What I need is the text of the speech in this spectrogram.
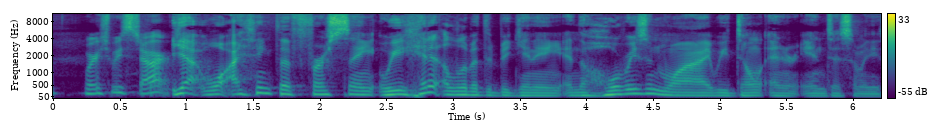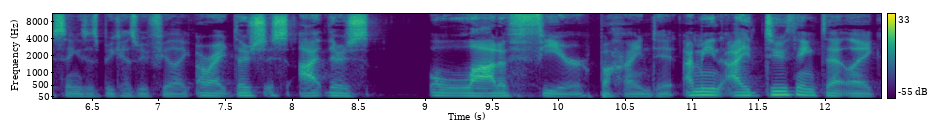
where should we start? Yeah, well, I think the first thing we hit it a little bit at the beginning, and the whole reason why we don't enter into some of these things is because we feel like, all right, there's just I, there's a lot of fear behind it. I mean, I do think that like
